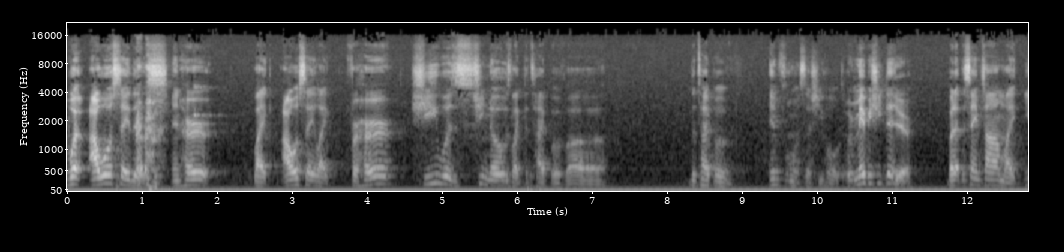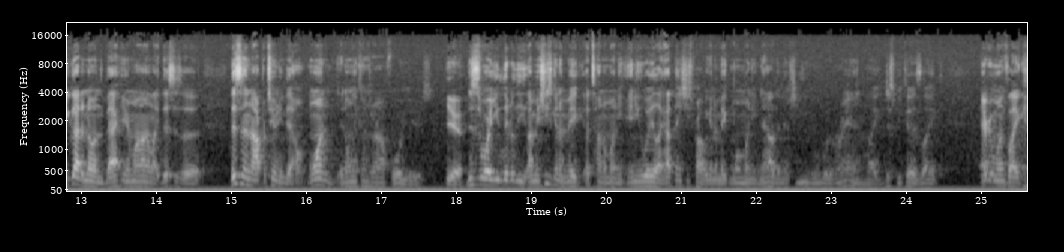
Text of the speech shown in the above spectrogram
what I will say this in her, like I will say like for her, she was she knows like the type of uh the type of influence that she holds, or maybe she did. yeah, But at the same time, like you got to know in the back of your mind, like this is a this is an opportunity that one it only comes around four years. yeah, This is where you literally, I mean, she's gonna make a ton of money anyway. Like I think she's probably gonna make more money now than if she even would have ran. Like just because like everyone's like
